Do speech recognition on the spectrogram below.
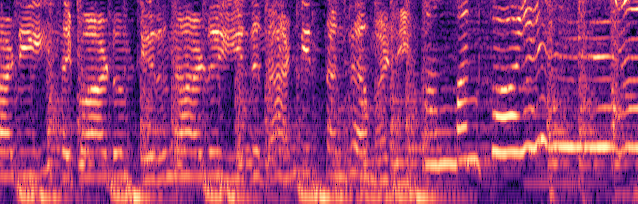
பாடி இசை பாடும் திருநாடு இது தாண்டி தங்கமணி. அம்மன் கோயில்.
